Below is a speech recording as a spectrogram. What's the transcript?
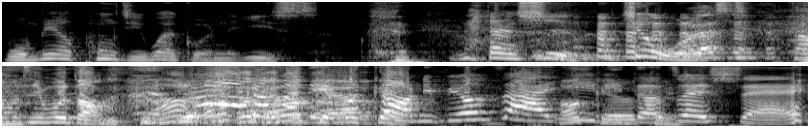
我没有抨击外国人的意思，但是 就我的他们听不懂，他们听不懂，你不用在意你得罪谁。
